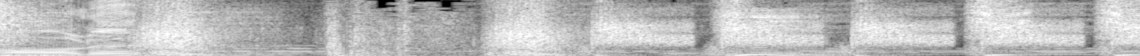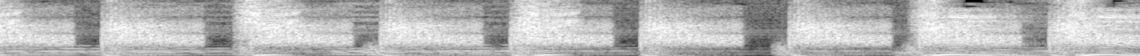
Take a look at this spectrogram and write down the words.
Harder. You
